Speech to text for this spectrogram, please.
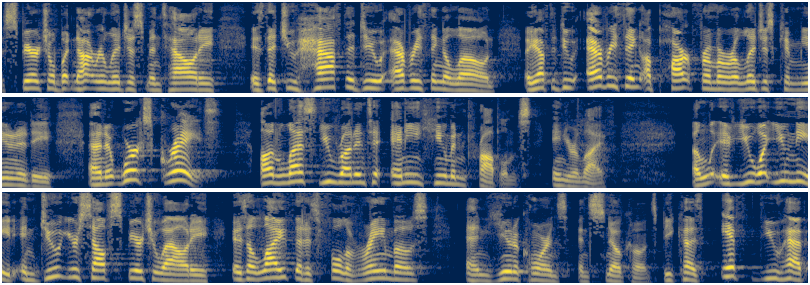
spiritual but not religious mentality is that you have to do everything alone. You have to do everything apart from a religious community. And it works great unless you run into any human problems in your life. If you, what you need in do it yourself spirituality is a life that is full of rainbows and unicorns and snow cones. Because if you have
